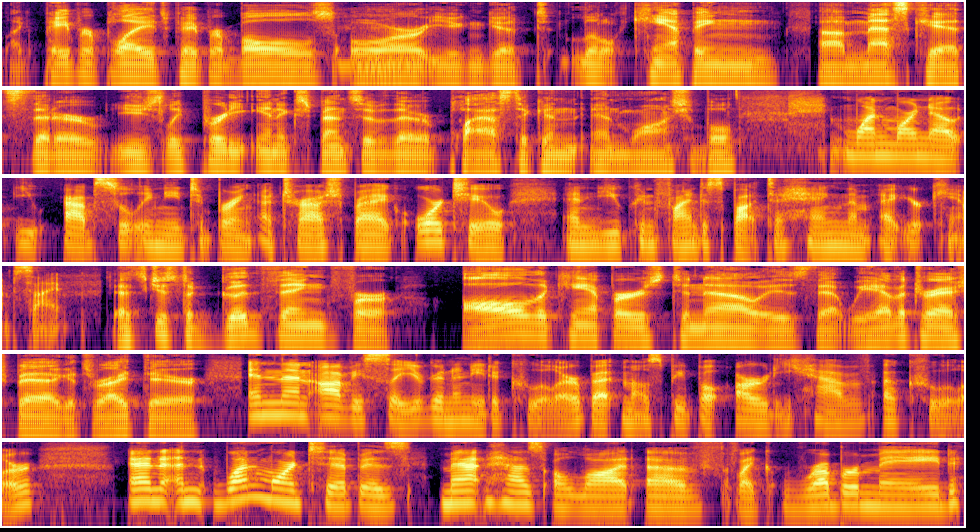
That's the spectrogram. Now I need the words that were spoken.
like paper plates, paper bowls, mm-hmm. or you can get little camping uh, mess kits that are usually pretty inexpensive. They're plastic and, and washable. One more note you absolutely need to bring a trash bag or two, and you can find a spot to hang them at your campsite. That's just a good thing for all the campers to know is that we have a trash bag. It's right there. And then obviously you're going to need a cooler, but most people already have a cooler. And and one more tip is Matt has a lot of like Rubbermaid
